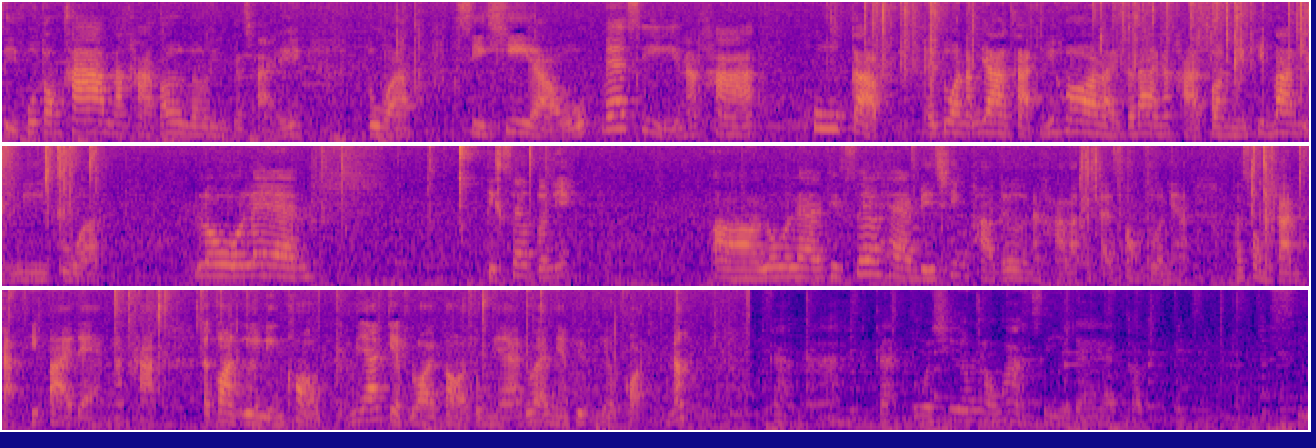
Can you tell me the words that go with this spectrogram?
สีคู่ตรงข้ามนะคะ ก็เราลินจะใช้ตัวสีเขียวแม่สีนะคะ คู่กับไอตัวน้ำยากัดยี่ห้ออะไรก็ได้นะคะ ตอนนี้ที่บ้านหลินมีตัวโลแลนพิกเซลตัวนี้โลแลนพิกเซลแฮร์บีชิ่งพาวเดอร์นะคะ เราจะใช้ 2 ตัวเนี้ยผสมกันกัดที่ปลายแดงนะคะ แต่ก่อนอื่นลิงขออนุญาตเก็บรอยต่อตรงนี้ด้วยอันนี้เพียวๆก่อนนะกะนะกะตัวเชื่อมระหว่างสีแดงกับสี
